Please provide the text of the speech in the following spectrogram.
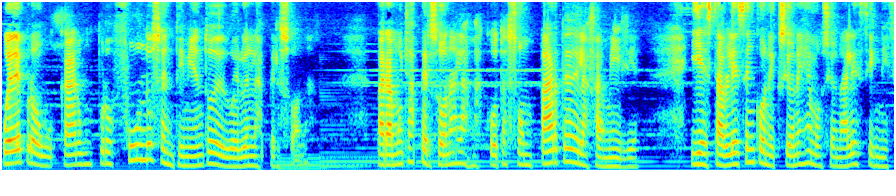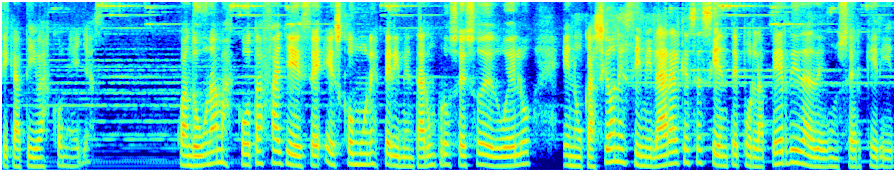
puede provocar un profundo sentimiento de duelo en las personas. Para muchas personas las mascotas son parte de la familia y establecen conexiones emocionales significativas con ellas. Cuando una mascota fallece es común experimentar un proceso de duelo en ocasiones similar al que se siente por la pérdida de un ser querido.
